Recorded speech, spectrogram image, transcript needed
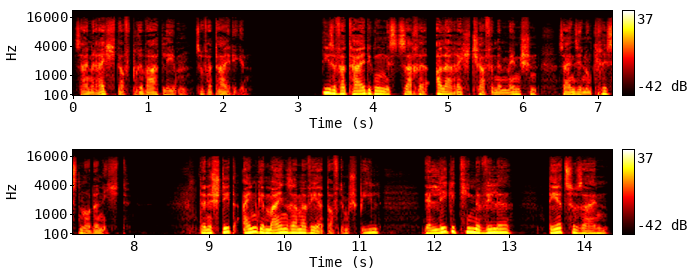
sein Recht auf Privatleben zu verteidigen. Diese Verteidigung ist Sache aller rechtschaffenen Menschen, seien sie nun Christen oder nicht. Denn es steht ein gemeinsamer Wert auf dem Spiel, der legitime Wille, der zu sein,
